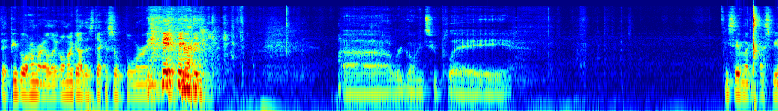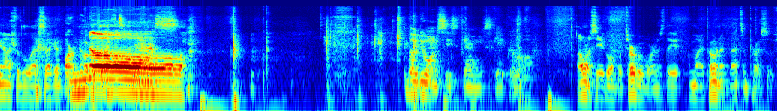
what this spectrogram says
Bet people at home are like, oh my god, this deck is so boring. Uh, we're going to play. He's saving like espionage for the last second. Armed no. Though I do want to see Daring Escape go off. I want to see it go off a turbo board as the, my opponent. That's impressive.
